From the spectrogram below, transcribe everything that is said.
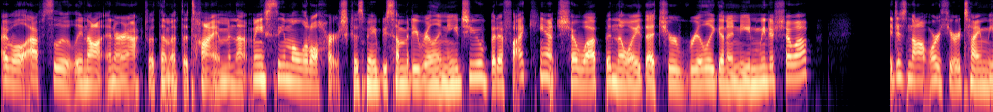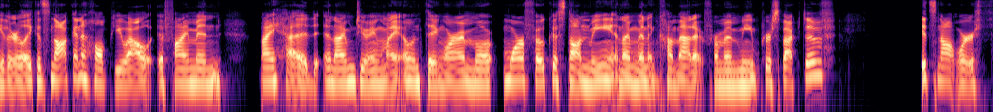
I will absolutely not interact with them at the time. And that may seem a little harsh because maybe somebody really needs you. But if I can't show up in the way that you're really going to need me to show up, it is not worth your time either. Like, it's not going to help you out if I'm in my head and I'm doing my own thing where I'm more, focused on me and I'm going to come at it from a me perspective, it's not worth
